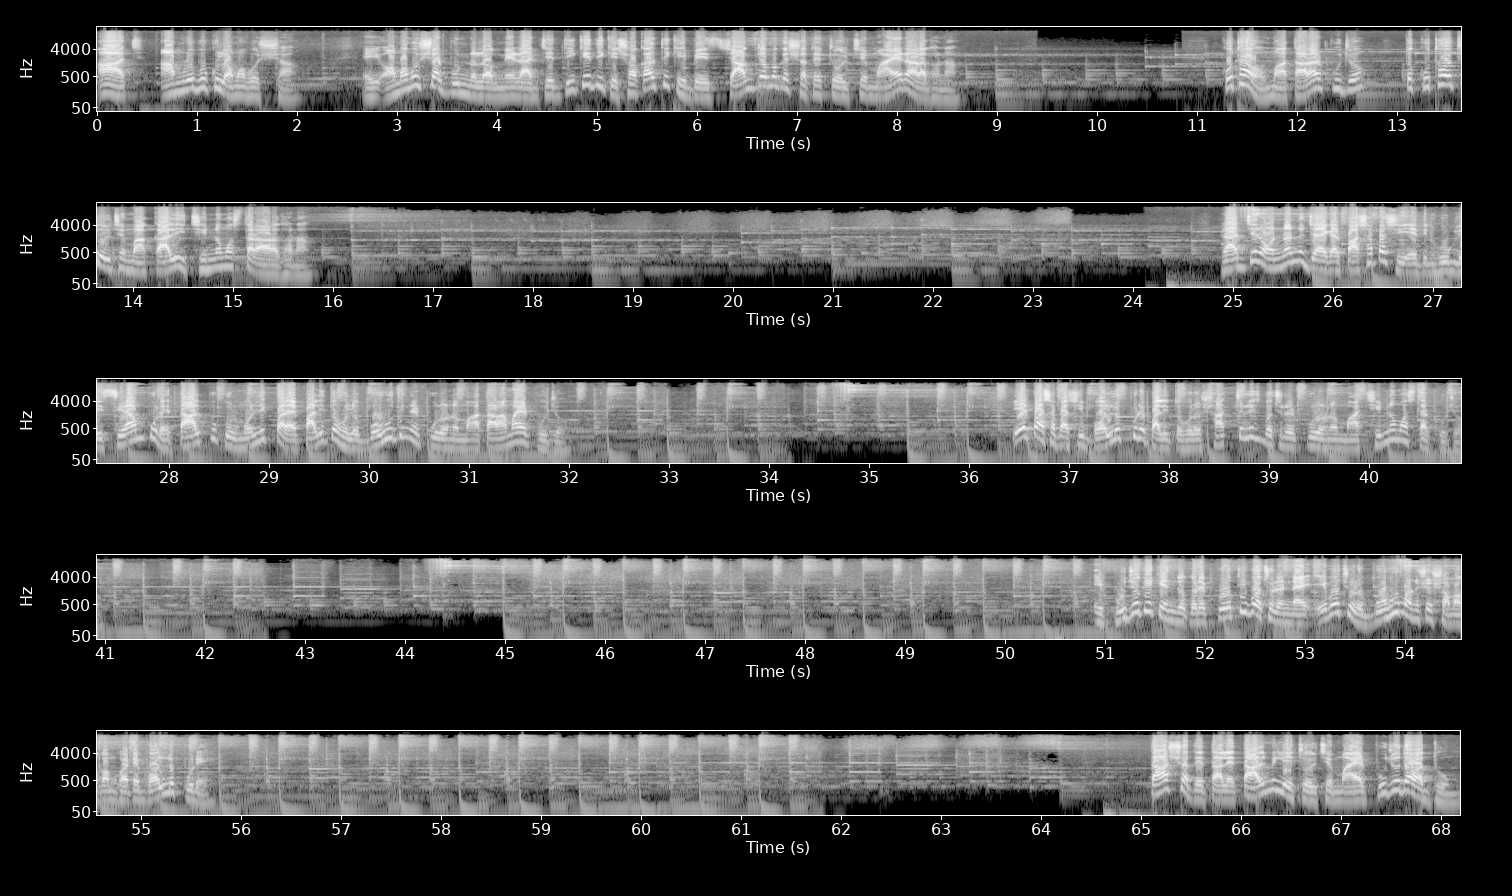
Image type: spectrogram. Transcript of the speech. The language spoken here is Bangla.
আজ আম্রবকুল অমাবস্যা। এই অমাবস্যার পূর্ণ লগ্নে রাজ্যের দিকে দিকে সকাল থেকে বেশ জাঁকজমকের সাথে চলছে মায়ের আরাধনা। কোথাও মা তারার পুজো, তো কোথাও চলছে মা কালী ছিন্নমস্তার আরাধনা। রাজ্যের অন্যান্য জায়গার পাশাপাশি এদিন হুগলির শ্রীরামপুরে তালপুকুর মল্লিকপাড়ায় পালিত হল বহুদিনের পুরনো মা তারামায়ের পুজো। এর পাশাপাশি বল্লভপুরে পালিত হল সাতচল্লিশ বছরের পুরনো মা ছিন্নমস্তার পুজো। এই পুজোকে কেন্দ্র করে প্রতি বছরের ন্যায় এবছরও বহু মানুষের সমাগম ঘটে বল্লভপুরে। তার সাথে তালে তাল মিলিয়ে চলছে মায়ের পুজো দেওয়ার ধুম।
